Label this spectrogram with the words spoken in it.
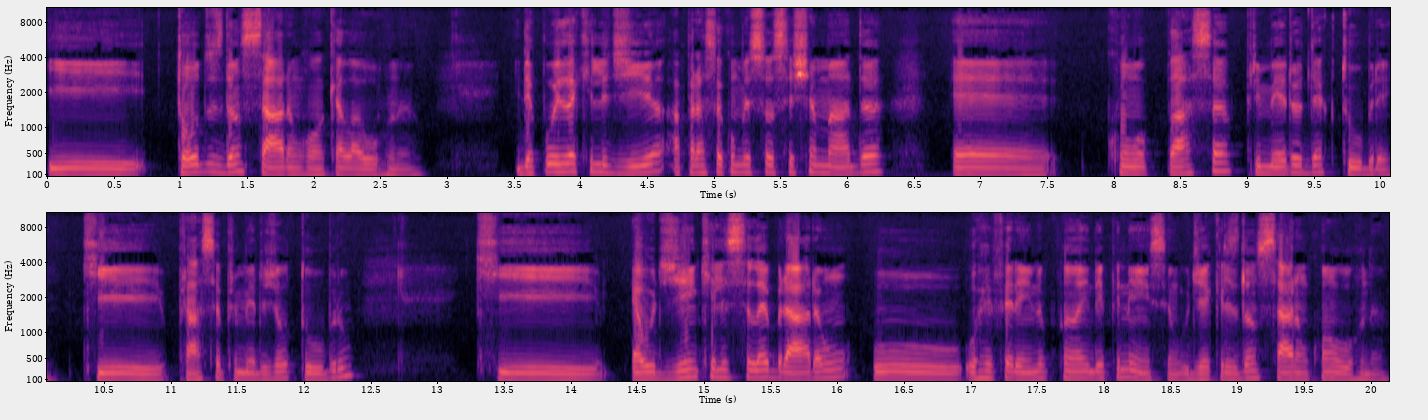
E todos dançaram com aquela urna. E depois daquele dia, a praça começou a ser chamada é, como Praça 1 de Outubro, que Praça 1 de Outubro, que é o dia em que eles celebraram o, o referendo pela independência, o dia que eles dançaram com a urna.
